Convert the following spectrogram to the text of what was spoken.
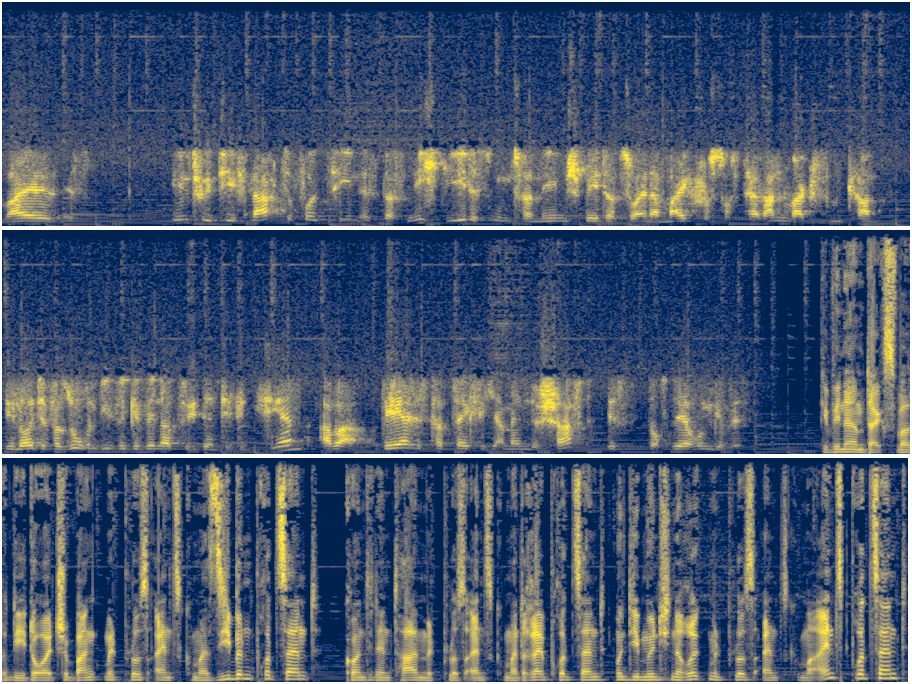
weil es intuitiv nachzuvollziehen ist, dass nicht jedes Unternehmen später zu einer Microsoft heranwachsen kann. Die Leute versuchen, diese Gewinner zu identifizieren, aber wer es tatsächlich am Ende schafft, ist doch sehr ungewiss. Gewinner im DAX waren die Deutsche Bank mit plus 1,7%, Continental mit plus 1,3% und die Münchner Rück mit plus 1,1%.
